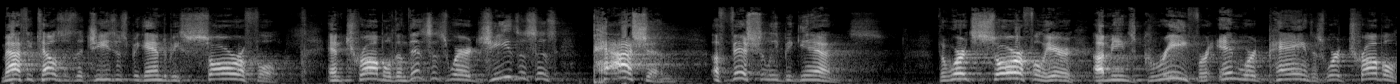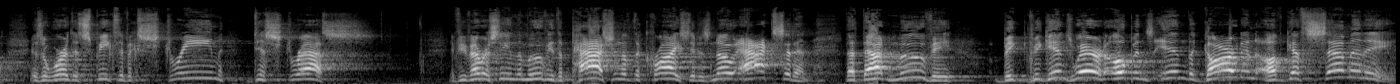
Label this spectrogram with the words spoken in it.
Matthew tells us that Jesus began to be sorrowful and troubled, and this is where Jesus' passion officially begins. The word sorrowful here uh, means grief or inward pain. This word troubled is a word that speaks of extreme distress. If you've ever seen the movie The Passion of the Christ, it is no accident that that movie be- begins where? It opens in the Garden of Gethsemane.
